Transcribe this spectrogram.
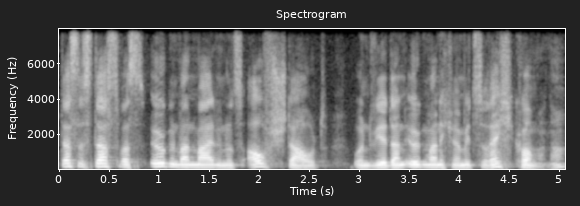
das ist das, was irgendwann mal in uns aufstaut und wir dann irgendwann nicht mehr mit zurechtkommen. Ne?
